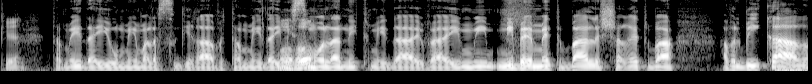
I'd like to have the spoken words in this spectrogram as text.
כן. תמיד האיומים על הסגירה, ותמיד האם היא. שמאלנית מדי, והאם מי, מי באמת בא לשרת בה, אבל בעיקר,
